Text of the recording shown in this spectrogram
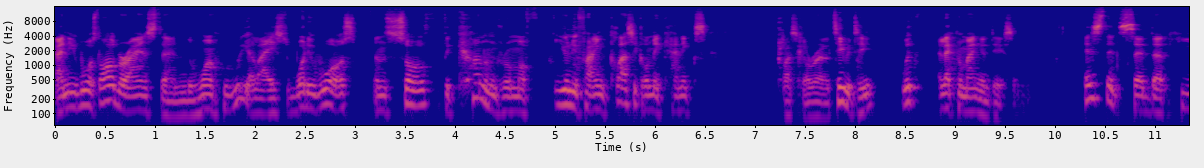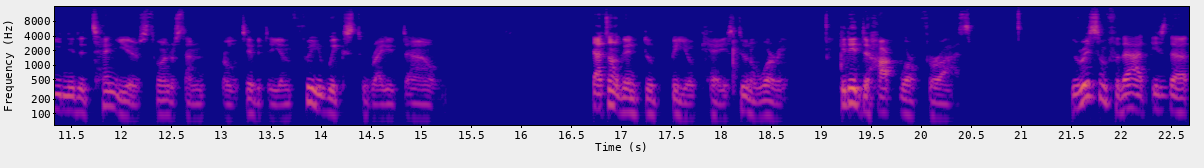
And it was Albert Einstein, the one who realized what it was and solved the conundrum of unifying classical mechanics, classical relativity, with electromagnetism. Einstein said that he needed 10 years to understand relativity and 3 weeks to write it down. That's not going to be your case, do not worry. He did the hard work for us. The reason for that is that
